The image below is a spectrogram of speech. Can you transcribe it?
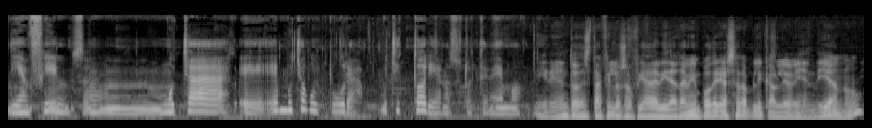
Y en fin, son muchas, eh, es mucha cultura, mucha historia nosotros tenemos. Y entonces esta filosofía de vida también podría ser aplicable hoy en día, ¿no?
